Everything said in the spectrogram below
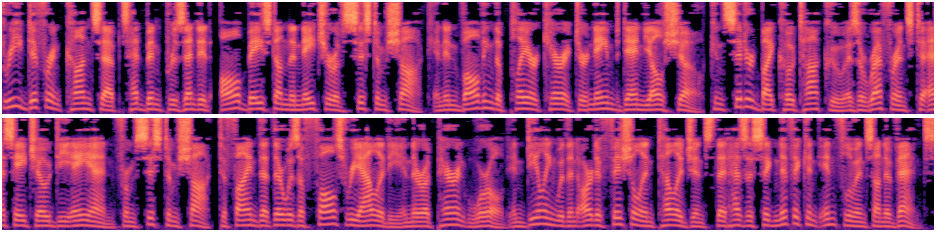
Three different concepts had been presented, all based on the nature of System Shock and involving the player character named Danielle Sho considered by Kotaku as a reference to SHODAN from System Shock to find that there was a false reality in their apparent world and dealing with an artificial intelligence that has a significant influence on events.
